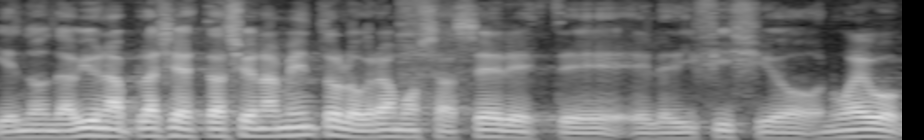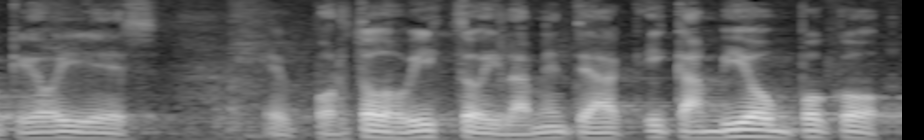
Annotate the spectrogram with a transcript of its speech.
y en donde había una playa de estacionamiento logramos hacer este, el edificio nuevo que hoy es eh, por todos visto y la mente y cambió un poco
